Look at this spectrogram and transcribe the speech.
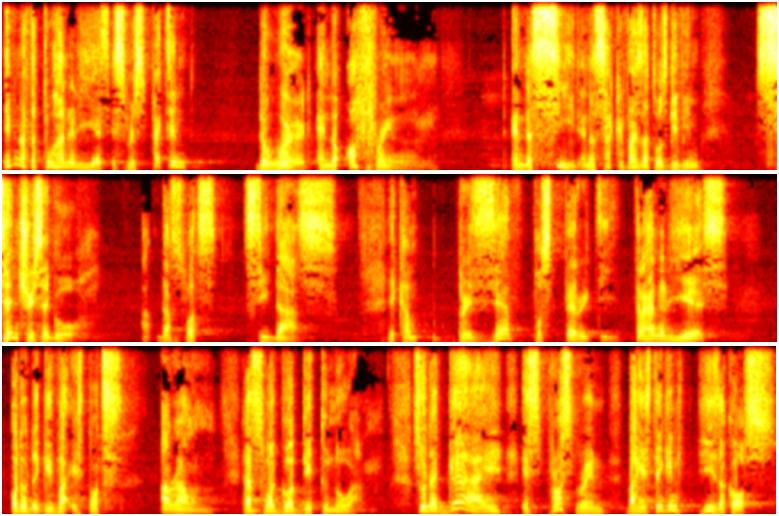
even after 200 years, is respecting the word and the offering and the seed and the sacrifice that was given centuries ago. Uh, that's what seed does. It can preserve posterity 300 years, although the giver is not around. That's what God did to Noah. So the guy is prospering, but he's thinking he's a cause.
